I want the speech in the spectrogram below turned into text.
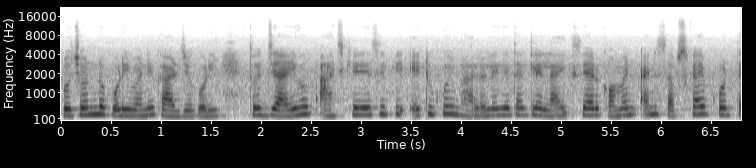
প্রচণ্ড পরিমাণে কার্যকরী। তো যাই হোক, আজকের রেসিপি এটুকুই। ভালো লেগে থাকলে like share comment and subscribe করতে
